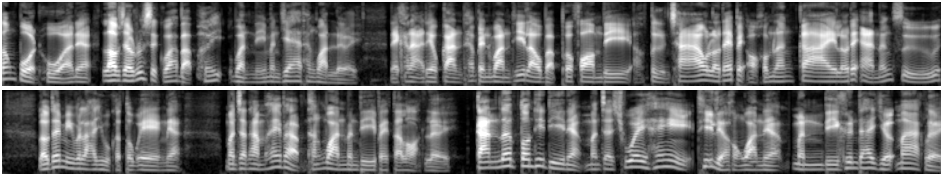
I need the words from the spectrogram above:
ต้องปวดหัวเนี่ยเราจะรู้สึกว่าแบบเฮ้ยวันนี้มันแย่ทั้งวันเลย ในขณะเดียวกันถ้าเป็นวันที่เราแบบ perform ดีตื่นเช้า เราได้ไปออกกำลังกาย เราได้อ่านหนังสือ เราได้มีเวลาอยู่กับตัวเองเนี่ย มันจะทำให้แบบทั้งวันมันดีไปตลอดเลย การเริ่มต้นที่ดีเนี่ยมันจะช่วยให้ที่เหลือของวันเนี่ยมันดีขึ้นได้เยอะมากเลย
